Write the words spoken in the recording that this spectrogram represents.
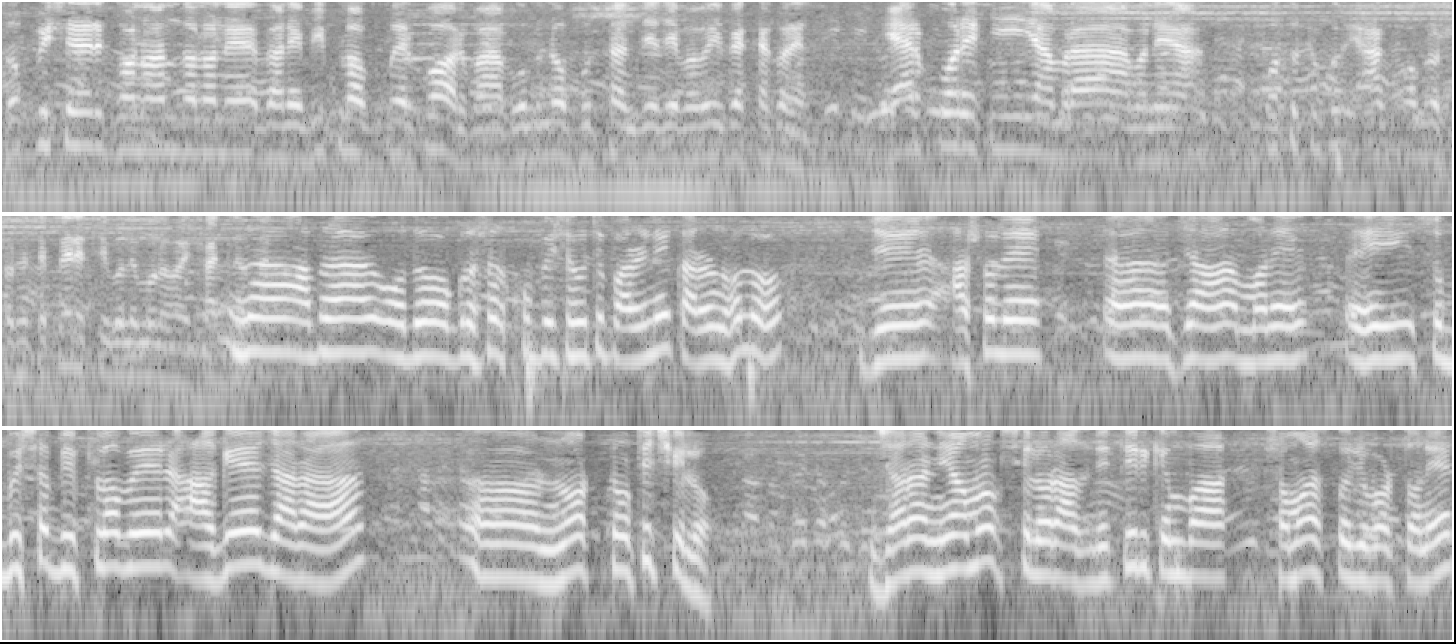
চব্বিশের গণ আন্দোলনে মানে বিপ্লবের পর বা বিভিন্ন অভ্যুত্থান যে যেভাবেই ব্যাখ্যা করেন এরপরে কি আমরা মানে কতটুকু অগ্রসর হতে পেরেছি বলে মনে হয় না আমরা অগ্রসর খুব বেশি হতে পারিনি। কারণ হলো যে আসলে যা মানে এই চব্বিশে বিপ্লবের আগে যারা নট নটি ছিল, যারা নিয়ামক ছিল রাজনীতির কিংবা সমাজ পরিবর্তনের,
